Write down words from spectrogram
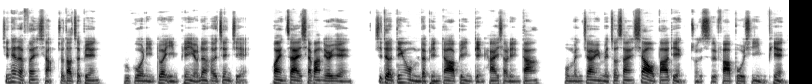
今天的分享就到这边。如果你对影片有任何见解，欢迎在下方留言。记得订阅我们的频道并点开小铃铛。我们将于每周三下午八点准时发布新影片。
